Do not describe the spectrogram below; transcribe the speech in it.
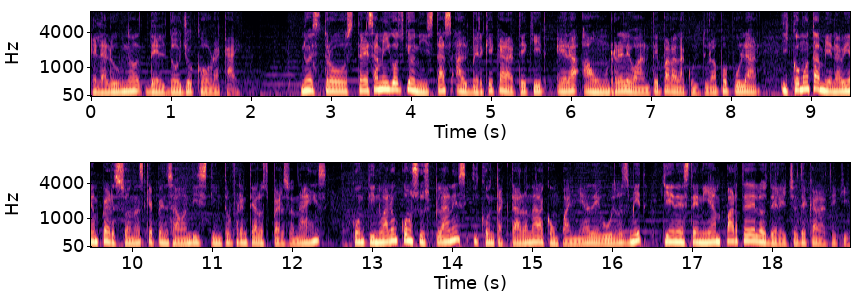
el alumno del dojo Cobra Kai. Nuestros tres amigos guionistas, al ver que Karate Kid era aún relevante para la cultura popular y como también habían personas que pensaban distinto frente a los personajes, continuaron con sus planes y contactaron a la compañía de Will Smith, quienes tenían parte de los derechos de Karate Kid.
